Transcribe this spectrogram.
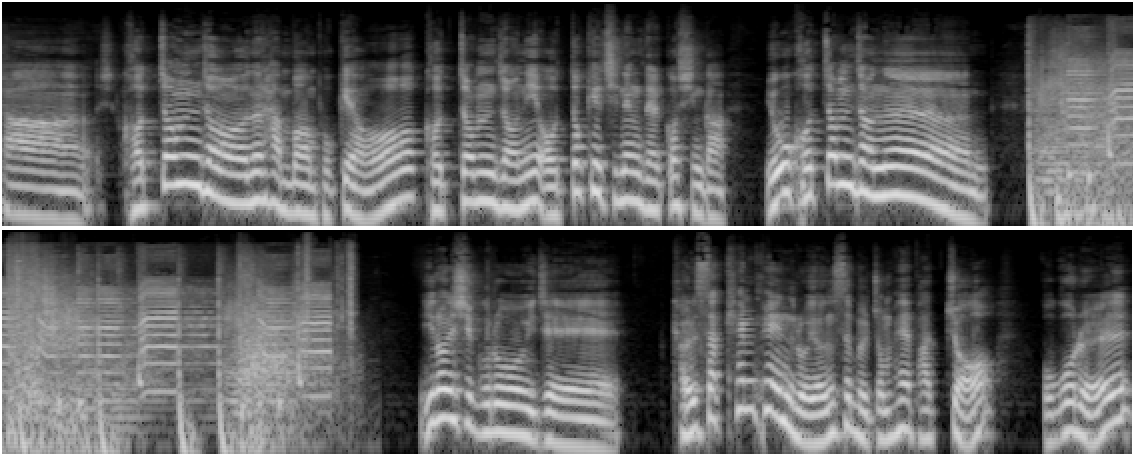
자, 거점전을 한번 볼게요. 거점전이 어떻게 진행될 것인가. 요 거점전은 이런 식으로 이제 결사 캠페인으로 연습을 좀 해봤죠. 그거를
